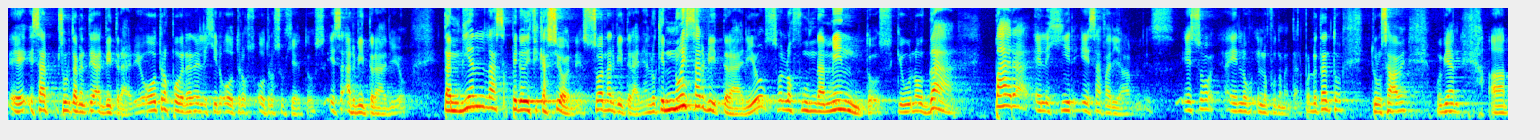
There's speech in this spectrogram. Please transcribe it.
eh, es absolutamente arbitrario. Otros podrán elegir otros, otros sujetos, es arbitrario. También las periodificaciones son arbitrarias. Lo que no es arbitrario son los fundamentos que uno da para elegir esas variables. Eso es lo, fundamental. Por lo tanto, tú lo sabes muy bien, ah,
